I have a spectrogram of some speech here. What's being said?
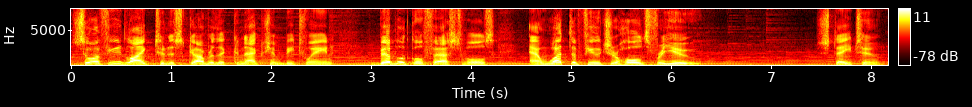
So if you'd like to discover the connection between biblical festivals and what the future holds for you, stay tuned.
